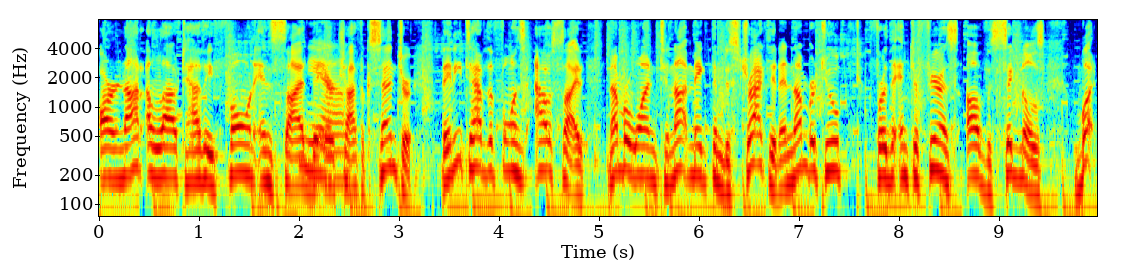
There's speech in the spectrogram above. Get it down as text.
are not allowed to have a phone inside the air traffic center. They need to have the phones outside. Number one, to not make them distracted, and number two, for the interference of signals. But,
